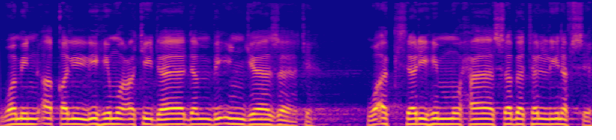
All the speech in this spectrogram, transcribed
ومن أقلهم اعتدادا بإنجازاته وأكثرهم محاسبة لنفسه.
